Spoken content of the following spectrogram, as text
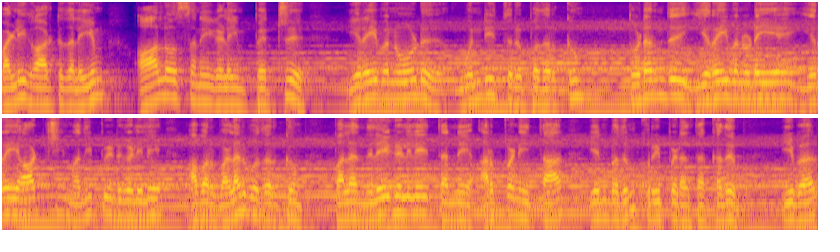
வழிகாட்டுதலையும் ஆலோசனைகளையும் பெற்று இறைவனோடு ஒன்றித்திருப்பதற்கும் தொடர்ந்து இறைவனுடைய இறையாட்சி மதிப்பீடுகளிலே அவர் வளர்வதற்கும் பல நிலைகளிலே தன்னை அர்ப்பணித்தார் என்பதும் குறிப்பிடத்தக்கது. இவர்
